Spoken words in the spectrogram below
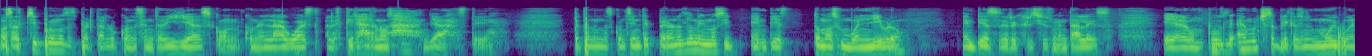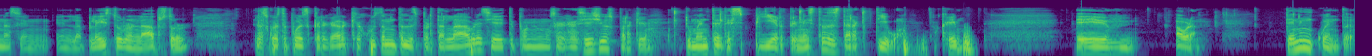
O sea, sí podemos despertarlo con las sentadillas, con, el agua, al estirarnos, ah, ya, este, te pones más consciente, pero no es lo mismo si empiezas, tomas un buen libro, empiezas a hacer ejercicios mentales, eh, algún puzzle. Hay muchas aplicaciones muy buenas en, en la Play Store o en la App Store las cuales te puedes cargar, que justamente al despertar la abres y ahí te ponen unos ejercicios para que tu mente despierte. Necesitas estar activo, ¿ok? Em, ahora, ten en cuenta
